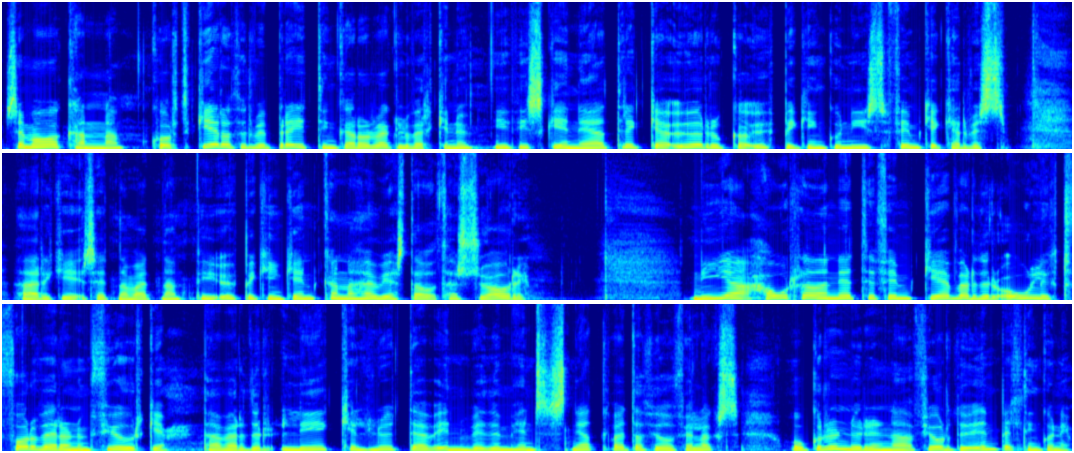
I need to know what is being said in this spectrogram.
sem á að kanna hvort gera þurfi breytingar á regluverkinu í því skinni að tryggja öruga uppbyggingu nýs 5G-kerfis. Það er ekki setna vætna því uppbyggingin kann að hefjast á þessu ári. Nýja háhraðanetti 5G verður ólíkt forveranum 4G. Það verður líkil hluti af innviðum hins snjallvæta þjóðfélags og grunnurinn að fjórðu innbyltingunni.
